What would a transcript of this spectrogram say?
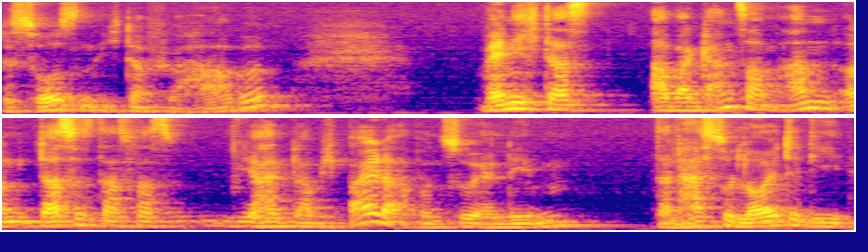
Ressourcen ich dafür habe. Wenn ich das aber ganz am An, und das ist das, was wir halt, glaube ich, beide ab und zu erleben, dann hast du Leute, die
